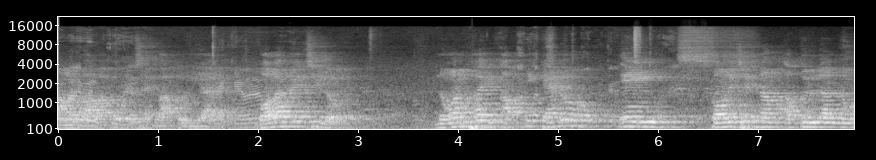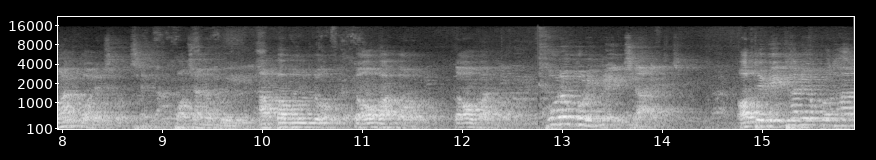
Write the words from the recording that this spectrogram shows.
আমার বাবা করেছেন বাকুলিয়ায়। বলা হয়েছিল নোমান ভাই আপনি কেন এই কলেজের নাম আব্দুল্লাহ নোমান কলেজ করছেন পঁচানব্বই। আব্বা বলল তওবা করো তওবা করো। পুরোপুরি ব্রেক চার্জ অতএব এখানেও প্রধান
